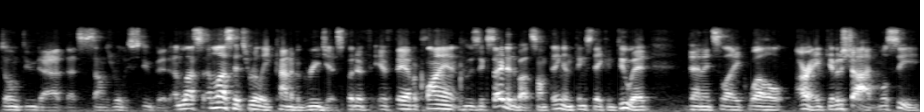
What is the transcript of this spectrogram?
don't do that. That sounds really stupid. Unless unless it's really kind of egregious. But if if they have a client who's excited about something and thinks they can do it, then it's like, well, all right, give it a shot. And We'll see.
